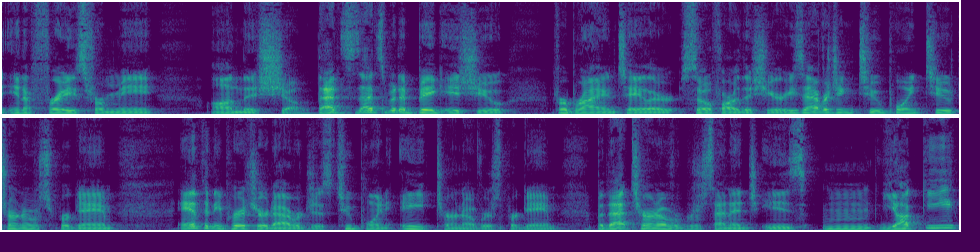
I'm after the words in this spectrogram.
in a phrase from me on this show. That's that's been a big issue for Brian Taylor so far this year. He's averaging 2.2 turnovers per game, Anthony Pritchard averages 2.8 turnovers per game, but that turnover percentage is mm, yucky,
